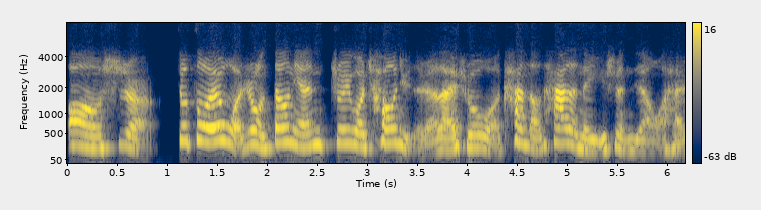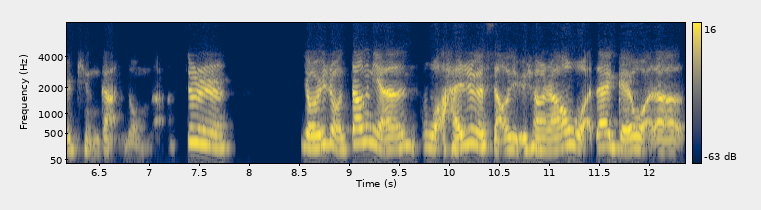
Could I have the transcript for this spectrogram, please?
哦，是，就作为我这种当年追过超女的人来说，我看到她的那一瞬间，我还是挺感动的，就是有一种当年我还是个小女生，然后我在给我的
